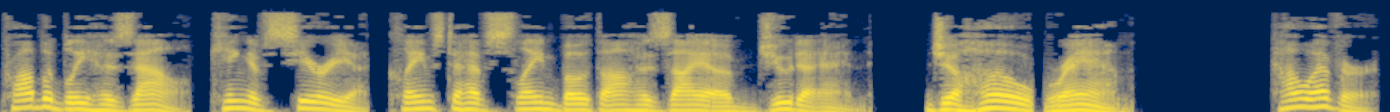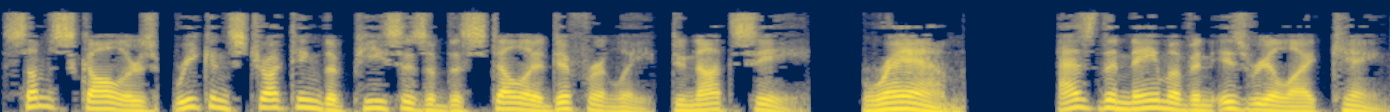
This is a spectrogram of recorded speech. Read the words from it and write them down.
probably Hazael, king of Syria, claims to have slain both Ahaziah of Judah and Jeho Ram. However, some scholars, reconstructing the pieces of the stela differently, do not see Ram as the name of an Israelite king.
